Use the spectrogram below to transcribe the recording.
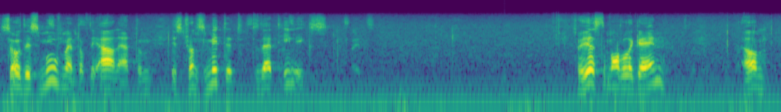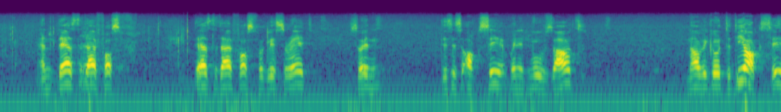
So this movement of the iron atom is transmitted to that helix. So here's the model again. Um, and there's the diphosphor there's the diphosphoglycerate. So in this is oxy when it moves out. Now we go to deoxy,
